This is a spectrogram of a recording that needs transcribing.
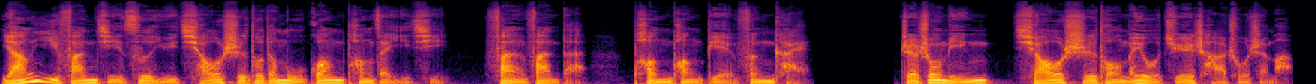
杨一凡几次与乔石头的目光碰在一起，泛泛的碰碰便分开，这说明乔石头没有觉察出什么。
